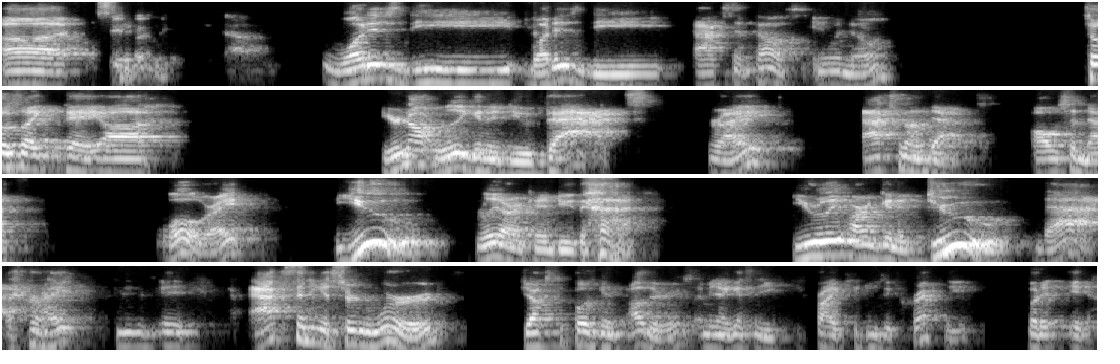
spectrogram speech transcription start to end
Uh, what is the what is the accent fallacy? Anyone know? So it's like, okay, uh, you're not really gonna do that, right? Action on that. All of a sudden, that's whoa, right? You really aren't gonna do that. You really aren't gonna do that, right? It- accenting a certain word juxtaposed against others. I mean, I guess you probably could use it correctly, but it, it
